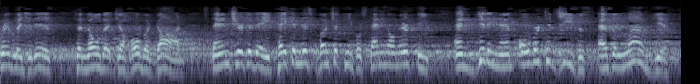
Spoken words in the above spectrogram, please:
privilege it is to know that Jehovah God stands here today, taking this bunch of people standing on their feet and giving them over to Jesus as a love gift.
